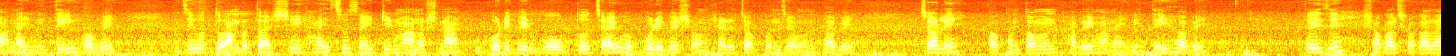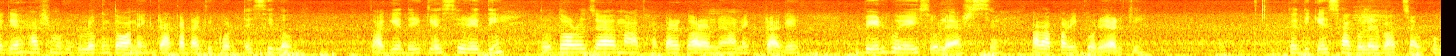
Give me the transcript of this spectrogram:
মানায় নিতেই হবে। যেহেতু আমরা তো আর সেই হাই সোসাইটির মানুষ না, গরিবের বউ, তো যাই হোক, গরিবের সংসারে যখন যেমনভাবে চলে, তখন তেমনভাবেই মানায় নিতেই হবে। তো এই যে সকাল সকাল আগে হাঁস মুরগিগুলো কিন্তু অনেক ডাকাডাকি করতেছিল। তো আগে এদেরকে ছেড়ে দিই। তো দরজা না থাকার কারণে অনেকটা আগে বের হয়েই চলে আসছে পাড়াপাড়ি করে আর কি। তো এদিকে ছাগলের বাচ্চাও খুব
